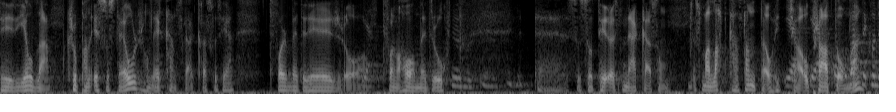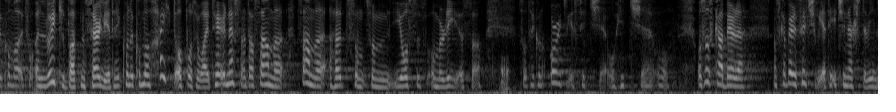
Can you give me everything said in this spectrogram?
det er jola, kroppen er så stor, hon er kanskje, hva skal vi si, två meter her, og två og en halv meter opp. Mm -hmm eh så så det är snacka som som man lätt kan stanna och hitta yeah, och yeah. prata om va. Det kunde komma en little button särskilt. Det kunde komma helt upp och till det är nästan det samma samma hött som som Josef och Maria så. Så det kunde ordentligt sitta och hitta och och så ska bara man ska bara fylla sig vet det inte nästa vi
